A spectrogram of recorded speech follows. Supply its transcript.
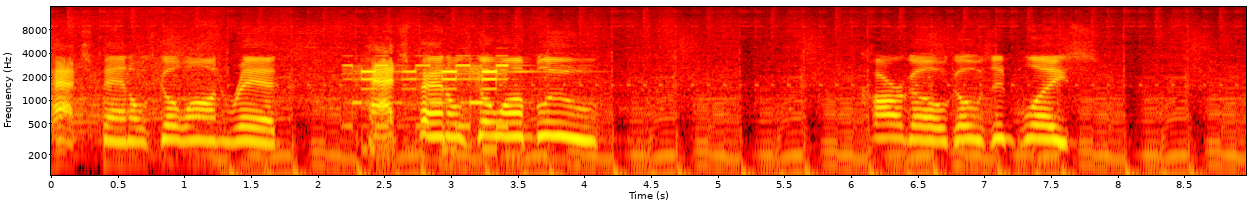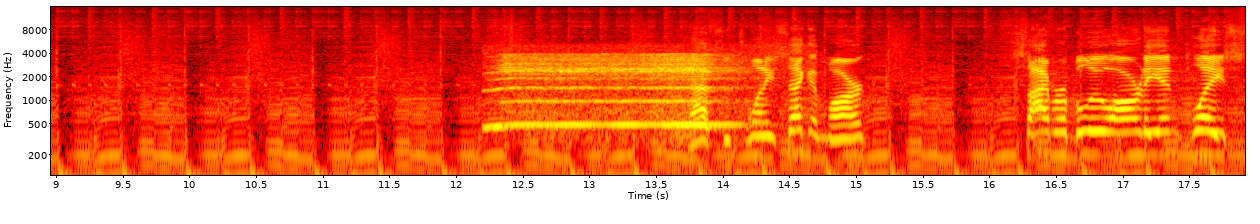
Hatch panels go on red. Hatch panels go on blue. Cargo goes in place. That's the 20 second mark. Cyber Blue already in place,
